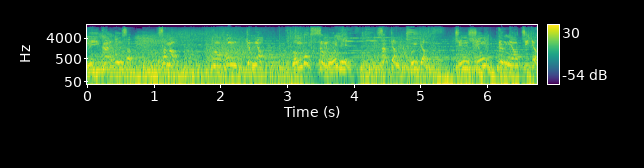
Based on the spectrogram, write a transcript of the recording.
雷干应杀，三啊，刀光剑影，乱木瞬无一片，杀剑吞剑，真想顶鸟之剑。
